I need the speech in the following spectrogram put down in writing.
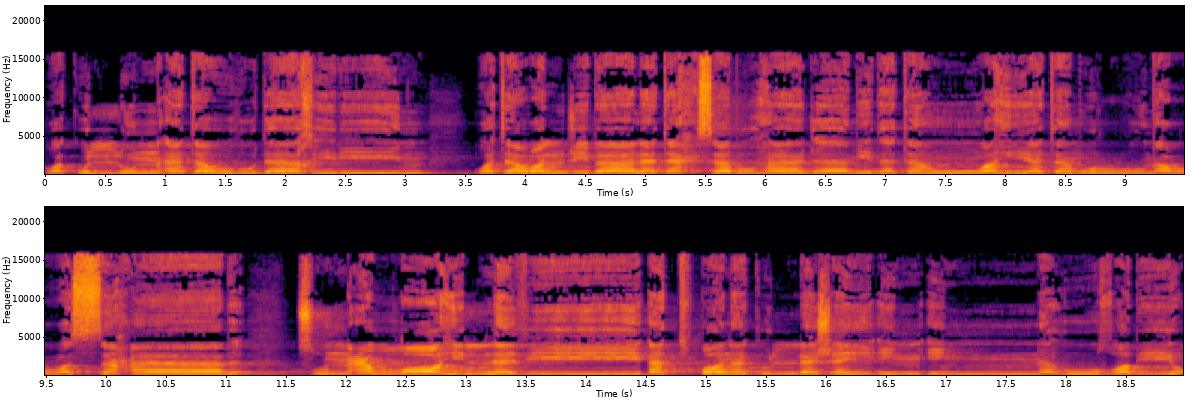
وكل أتوه داخرين وترى الجبال تحسبها جامدة وهي تمر مر السحاب صنع الله الذي أتقن كل شيء إنه خبير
